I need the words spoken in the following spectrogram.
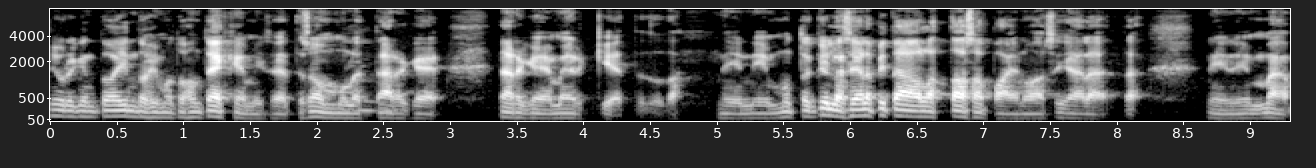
juurikin tuo intohimo tuohon tekemiseen, että se on mulle mm. tärkeä, tärkeä merkki, että tota, niin, niin, mutta kyllä siellä pitää olla tasapainoa siellä, että niin, niin mä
